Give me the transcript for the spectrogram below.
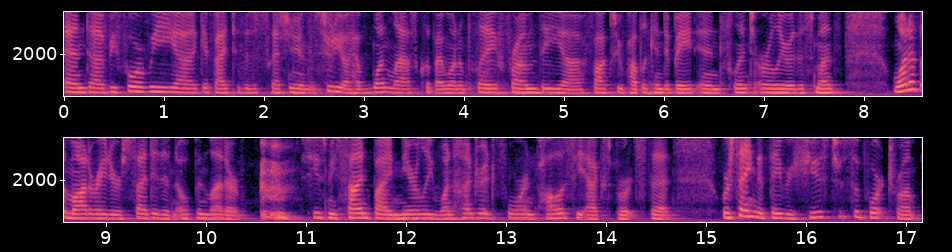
And uh, before we uh, get back to the discussion here in the studio, I have one last clip I want to play from the uh, Fox Republican debate in Flint earlier this month. One of the moderators cited an open letter, excuse me, signed by nearly 100 foreign policy experts that were saying that they refused to support Trump,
